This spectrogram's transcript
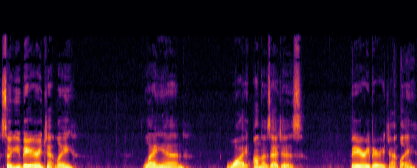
So you very gently lay in white on those edges. Very, very gently.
